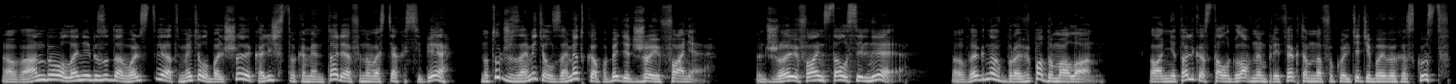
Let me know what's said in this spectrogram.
Ван Буэлэ не без удовольствия отметил большое количество комментариев в новостях о себе, но тут же заметил заметку о победе Джои Фаня. «Джои Фань стал сильнее», — выгнав брови, подумал он. Он не только стал главным префектом на факультете боевых искусств,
